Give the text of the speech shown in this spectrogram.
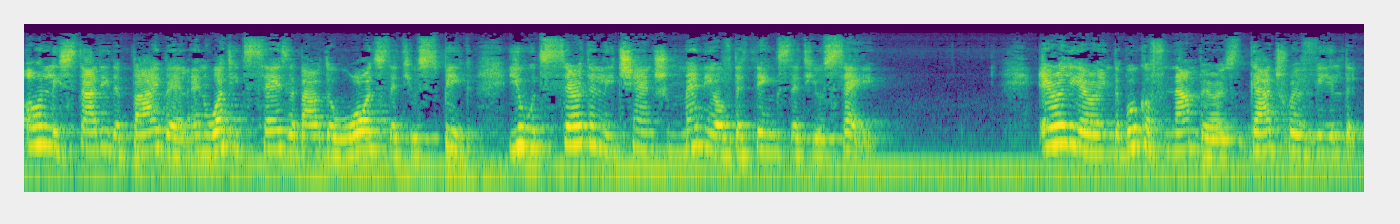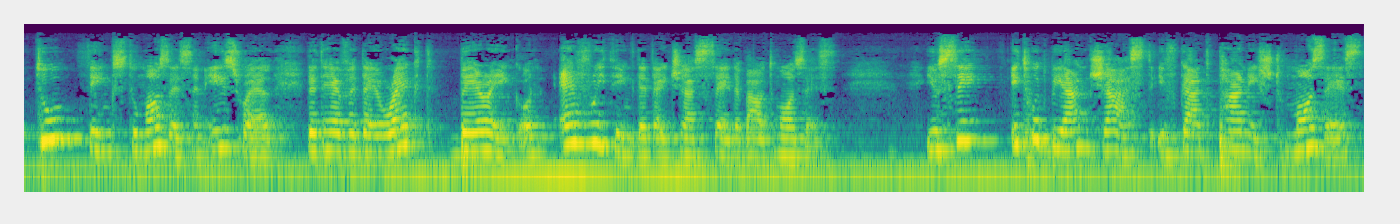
only study the Bible and what it says about the words that you speak, you would certainly change many of the things that you say. Earlier in the book of Numbers, God revealed two things to Moses and Israel that have a direct bearing on everything that I just said about Moses. You see, it would be unjust if God punished Moses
